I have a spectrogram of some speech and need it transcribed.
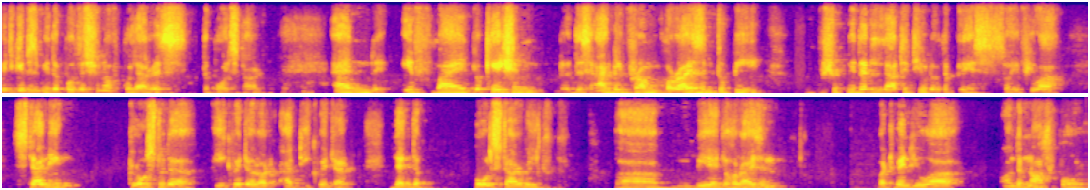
which gives me the position of Polaris the pole star. And if my location, this angle from horizon to P should be the latitude of the place. So if you are standing close to the equator or at equator, then the pole star will uh, be at the horizon. But when you are on the north pole,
